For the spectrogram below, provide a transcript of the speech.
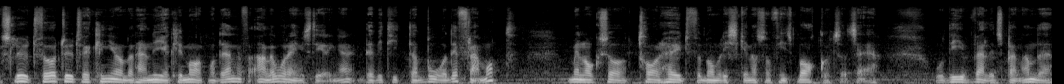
slutfört utvecklingen av den här nya klimatmodellen för alla våra investeringar där vi tittar både framåt men också tar höjd för de riskerna som finns bakåt så att säga. Och det är väldigt spännande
